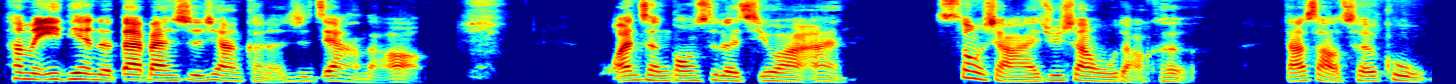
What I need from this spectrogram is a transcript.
他们一天的代办事项可能是这样的哦：完成公司的计划案，送小孩去上舞蹈课，打扫车库，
